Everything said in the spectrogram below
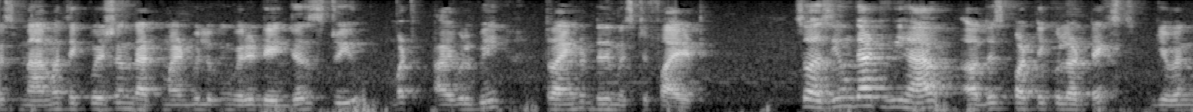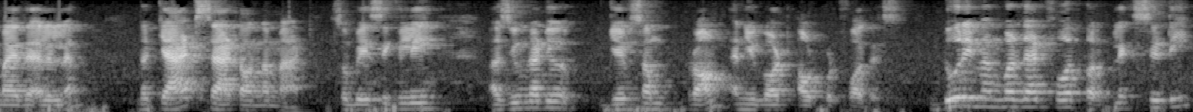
this mammoth equation that might be looking very dangerous to you but i will be trying to demystify it so assume that we have uh, this particular text given by the LLM. The cat sat on the mat. So basically, assume that you gave some prompt and you got output for this. Do remember that for perplexity,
